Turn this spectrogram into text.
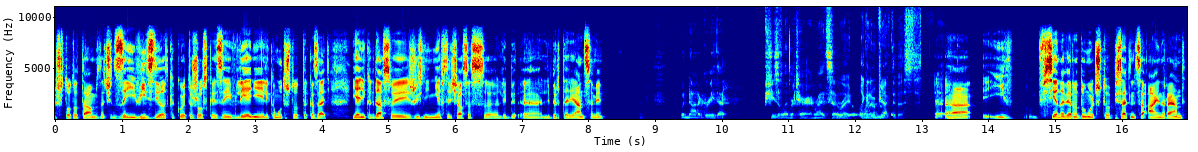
что-то там, значит, заявить, сделать какое-то жесткое заявление или кому-то что-то доказать. Я никогда в своей жизни не встречался с э, либер, э, либертарианцами. Uh, и все, наверное, думают, что писательница Айн Рэнд,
